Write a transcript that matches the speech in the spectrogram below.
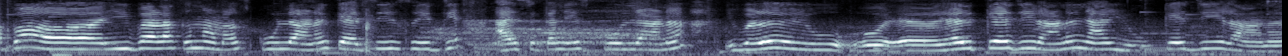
അപ്പൊ ഇവളൊക്കെ നമ്മുടെ സ്കൂളിലാണ്. K C C T higher secondary സ്കൂളിലാണ് ഇവൾ എൽ കെ ജിയിലാണ് ഞാൻ യു കെ ജിയിലാണ്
